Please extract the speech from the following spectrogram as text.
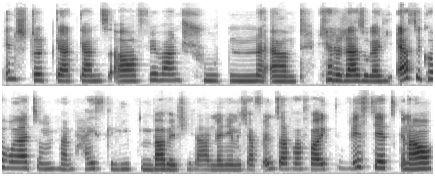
in Stuttgart ganz oft. Wir waren shooten. Ähm, ich hatte da sogar die erste Kooperation mit meinem heißgeliebten Bubble Tea Laden. Wenn ihr mich auf Insta verfolgt, wisst ihr jetzt genau,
